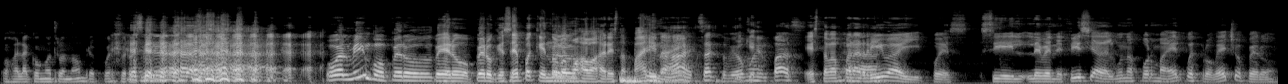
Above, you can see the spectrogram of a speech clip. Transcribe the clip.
Ojalá con otro nombre, pues, pero sí. o el mismo, pero... Pero, pero que sepa que no Pero- vamos a bajar esta página. Ah, eh. exacto, vivamos que- en paz. Esta va para arriba y pues si le beneficia de alguna forma a él, pues provecho, pero,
